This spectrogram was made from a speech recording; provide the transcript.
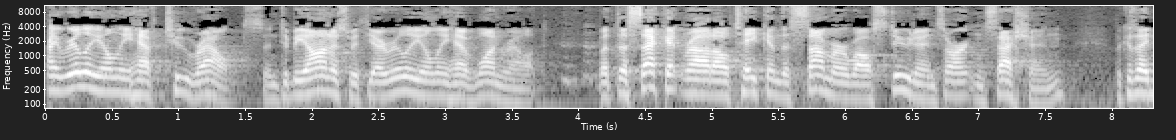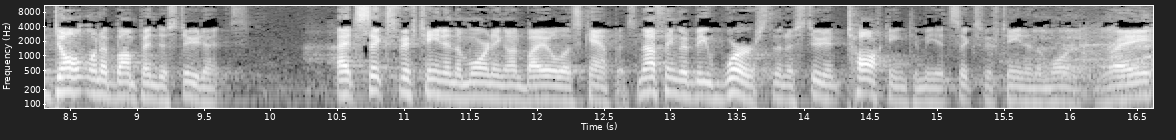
I really only have two routes. And to be honest with you, I really only have one route. But the second route I'll take in the summer while students aren't in session because I don't want to bump into students at 6:15 in the morning on Biola's campus. Nothing would be worse than a student talking to me at 6:15 in the morning, right?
